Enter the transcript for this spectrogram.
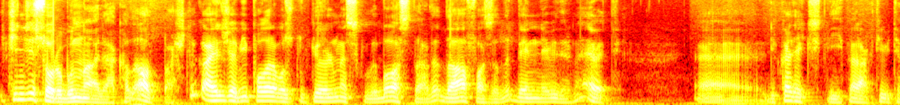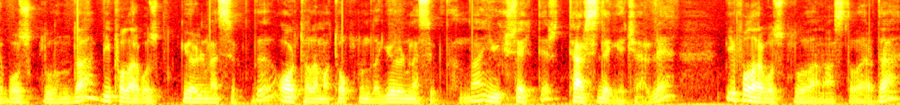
İkinci soru bununla alakalı alt başlık. Ayrıca bipolar bozukluk görülme sıklığı bu hastalarda daha fazladır denilebilir mi? Evet. Ee, dikkat eksikliği hiperaktivite bozukluğunda bipolar bozukluk görülme sıklığı ortalama toplumda görülme sıklığından yüksektir. Tersi de geçerli. Bipolar bozukluğu olan hastalarda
